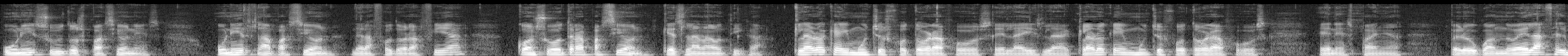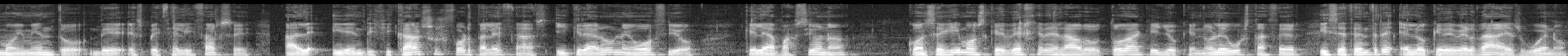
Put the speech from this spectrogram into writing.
unir sus dos pasiones, unir la pasión de la fotografía con su otra pasión, que es la náutica. Claro que hay muchos fotógrafos en la isla, claro que hay muchos fotógrafos en España, pero cuando él hace el movimiento de especializarse, al identificar sus fortalezas y crear un negocio que le apasiona, conseguimos que deje de lado todo aquello que no le gusta hacer y se centre en lo que de verdad es bueno.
